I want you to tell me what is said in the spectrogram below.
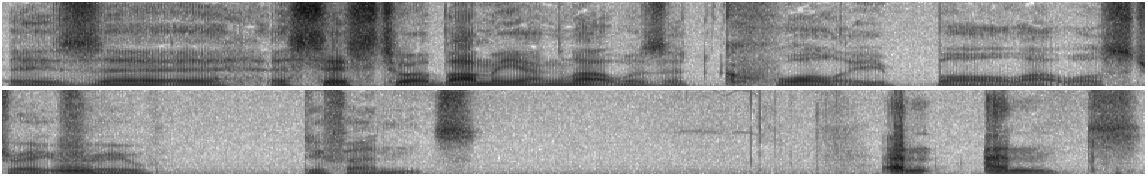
his uh, assist to Aubameyang that was a quality ball. That was straight Mm. through defence. and and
